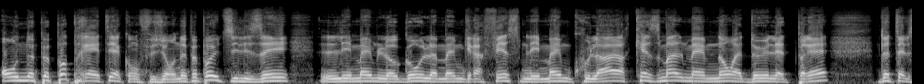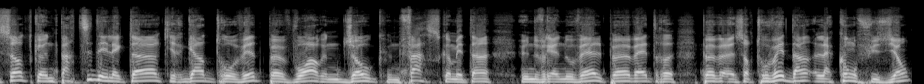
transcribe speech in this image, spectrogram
on ne peut pas prêter à confusion. On ne peut pas utiliser les mêmes logos, le même graphisme, les mêmes couleurs, quasiment le même nom à deux lettres près, de telle sorte qu'une partie des lecteurs qui regardent trop vite peuvent voir une joke, une farce comme étant une vraie nouvelle, peuvent être, peuvent se retrouver dans la confusion.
